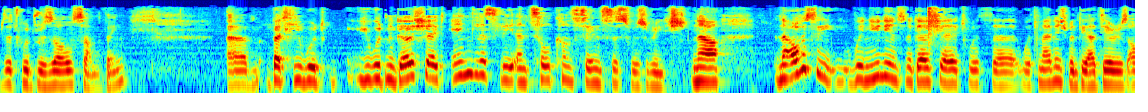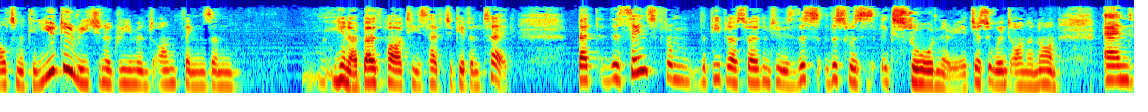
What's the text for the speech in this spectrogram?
that would resolve something. Um, but he would, you would negotiate endlessly until consensus was reached. Now, now obviously when unions negotiate with, uh, with management, the idea is ultimately you do reach an agreement on things and, you know, both parties have to give and take. But the sense from the people I've spoken to is this, this was extraordinary. It just went on and on. And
